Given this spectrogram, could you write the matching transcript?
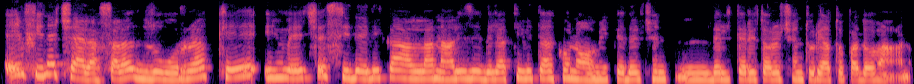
E infine c'è la sala azzurra che invece si dedica all'analisi delle attività economiche del, del territorio centuriato padovano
